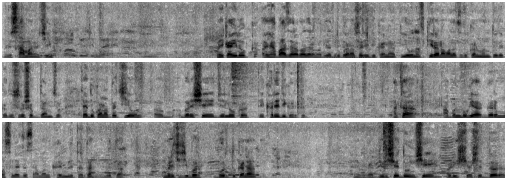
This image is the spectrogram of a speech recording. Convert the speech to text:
म्हणजे सामानाची. म्हणजे काही लोक ह्या बाजार बाजारामधल्या दुकानात दुकानात येऊनच किराणा मालाचं दुकान म्हणतो त्या का दुसरं शब्द आमचं. त्या दुकानातच येऊन बरेचसे जे लोक आहेत ते खरेदी करतात. आता आपण बघूया गरम मसाल्याचं सामान खाई मिळतं आता मिरचीची भरपूर दुकानात. हे बघा दीडशे दोनशे अडीचशे असे दर आहेत.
